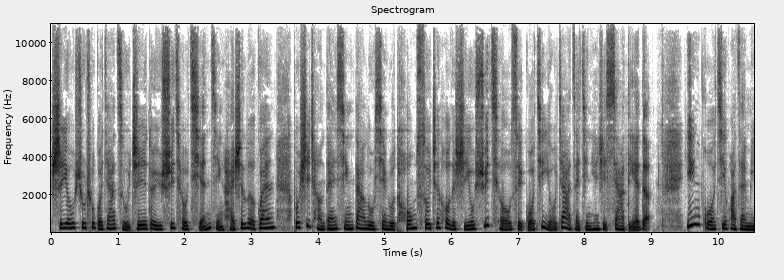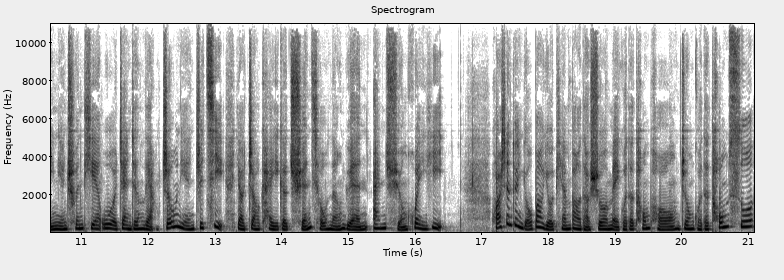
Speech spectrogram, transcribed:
石油输出国家组织对于需求前景还是乐观，不过市场担心大陆陷入通缩之后的石油需求，所以国际油价在今天是下跌的。英国计划在明年春天乌俄战争两周年之际，要召开一个全球能源安全会议。华盛顿邮报有篇报道说，美国的通膨，中国的通缩，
